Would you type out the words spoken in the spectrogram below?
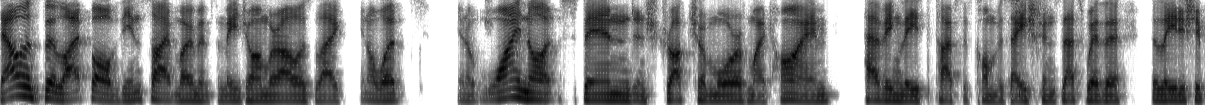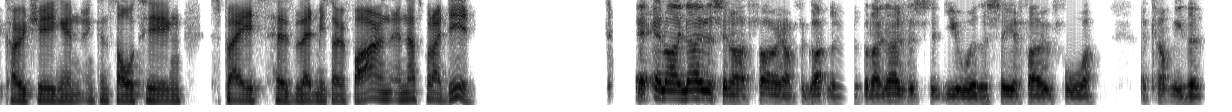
that was the light bulb, the insight moment for me, John, where I was like, you know what, you know, why not spend and structure more of my time having these types of conversations. That's where the the leadership coaching and, and consulting space has led me so far, and, and that's what I did. And I noticed, and I'm sorry I've forgotten it, but I noticed that you were the CFO for a company that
